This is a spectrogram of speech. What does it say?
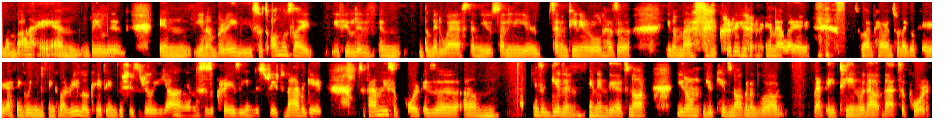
Mumbai and they live in, you know, Bareilly. So it's almost like if you live in the Midwest and you suddenly your 17 year old has a, you know, massive career in LA. Yes my parents were like, okay, I think we need to think about relocating because she's really young and this is a crazy industry to navigate. So family support is a um, is a given in India. It's not you don't your kid's not going to go out at 18 without that support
